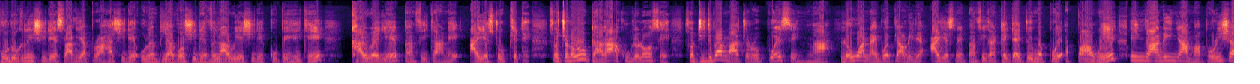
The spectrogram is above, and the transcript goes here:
ဘိုဒိုကလင်းရှိတယ်စလာဗီယာပရာဟာရှိတယ်အိုလံပီယာကောရှိတယ်ဗီလာရီယာရှိတယ်ကိုပင်ဟေဂင် ခိုင်ရက်ရဲ့ဘန်ဖီကာနဲ့ IS တို့ဖြစ်တယ်ဆိုတော့ကျွန်တော်တို့ဒါကအခုလောလောဆယ်ဆိုတော့ဒီတစ်ပတ်မှာကျွန်တော်တို့ပွဲစဉ်9လုံးဝနိုင်ပွဲပြောင်းနေတဲ့ IS နဲ့ဘန်ဖီကာထိတ်တိုက်တွေ့မဲ့ပွဲအပါဝင်အင်္ဂါနေ့ညမှာဘော်ရီရှာ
